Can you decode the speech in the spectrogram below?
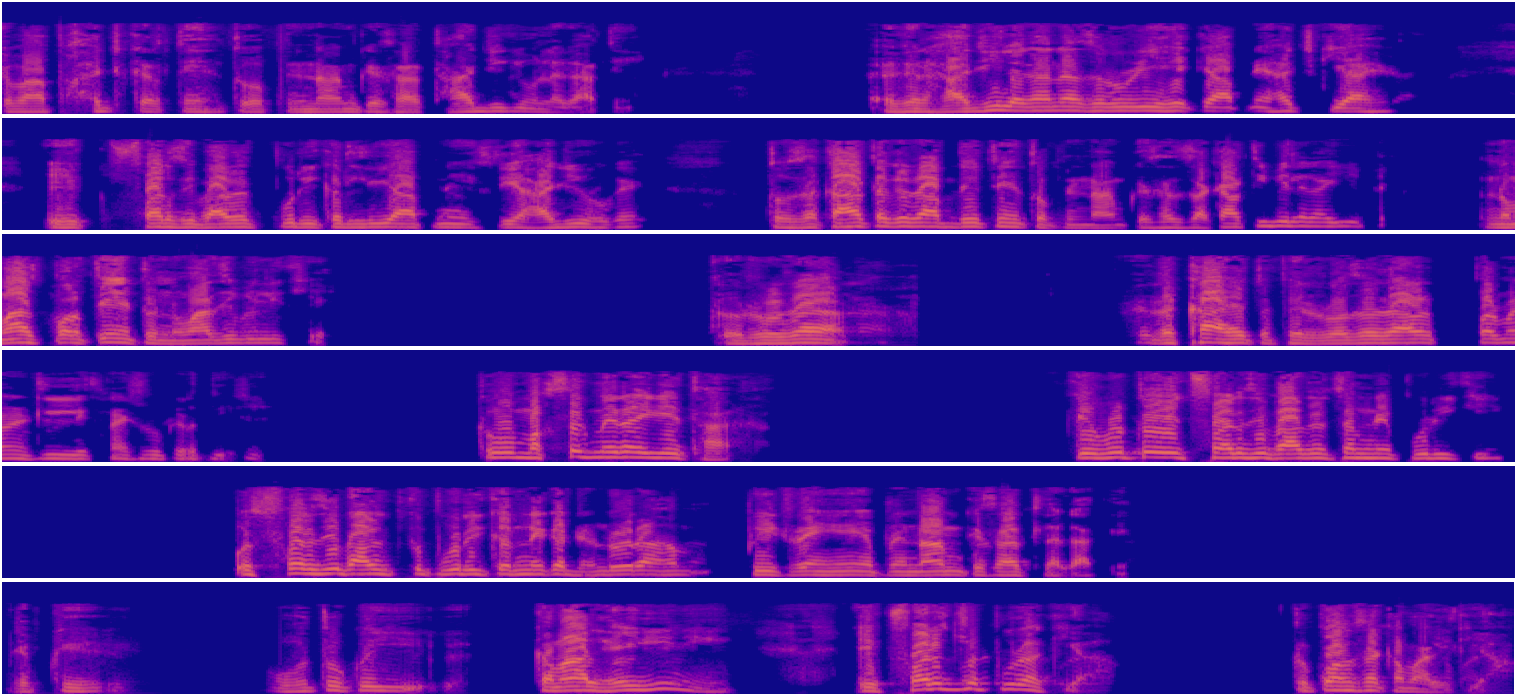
جب آپ حج کرتے ہیں تو اپنے نام کے ساتھ حاجی کیوں لگاتے ہیں؟ اگر حاجی لگانا ضروری ہے کہ آپ نے حج کیا ہے، ایک فرض عبادت پوری کر لی، آپ نے اس لیے حاجی ہو گئے، تو زکوٰۃ اگر آپ دیتے ہیں تو اپنے نام کے ساتھ زکاتی بھی لگائیے پھر۔ نماز پڑھتے ہیں تو نمازی بھی لکھیے۔ تو روزہ رکھا ہے تو پھر روزہ دار پرماننٹلی لکھنا شروع کر دیجیے۔ تو وہ مقصد میرا یہ تھا کہ وہ تو ایک فرض عبادت ہم نے پوری کی۔ اس فرض عبادت کو پوری کرنے کا ڈھنڈورا ہم پیٹ رہے ہیں اپنے نام کے ساتھ لگا کے۔ جبکہ وہ تو کوئی کمال ہے ہی نہیں۔ ایک فرض جو پورا کیا، تو کون سا کمال کیا؟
